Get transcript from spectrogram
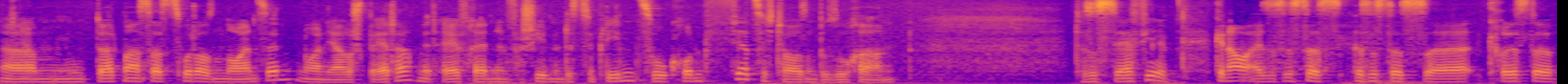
Ähm, Dirt Masters 2019, neun Jahre später, mit elf Rennen in verschiedenen Disziplinen, zog rund 40.000 Besucher an. Das ist sehr viel. Genau, also es ist das, es ist das äh, größte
